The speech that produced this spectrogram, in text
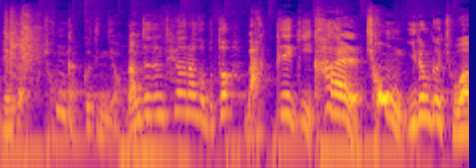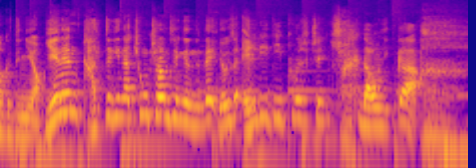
뭔가 총 같거든요. 남자들은 태어나서부터 막대기, 칼, 총 이런 거 좋아하거든요. 얘는 가뜩이나 총처럼 생겼는데 여기서 LED 프로젝션이 쫙 나오니까 하...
